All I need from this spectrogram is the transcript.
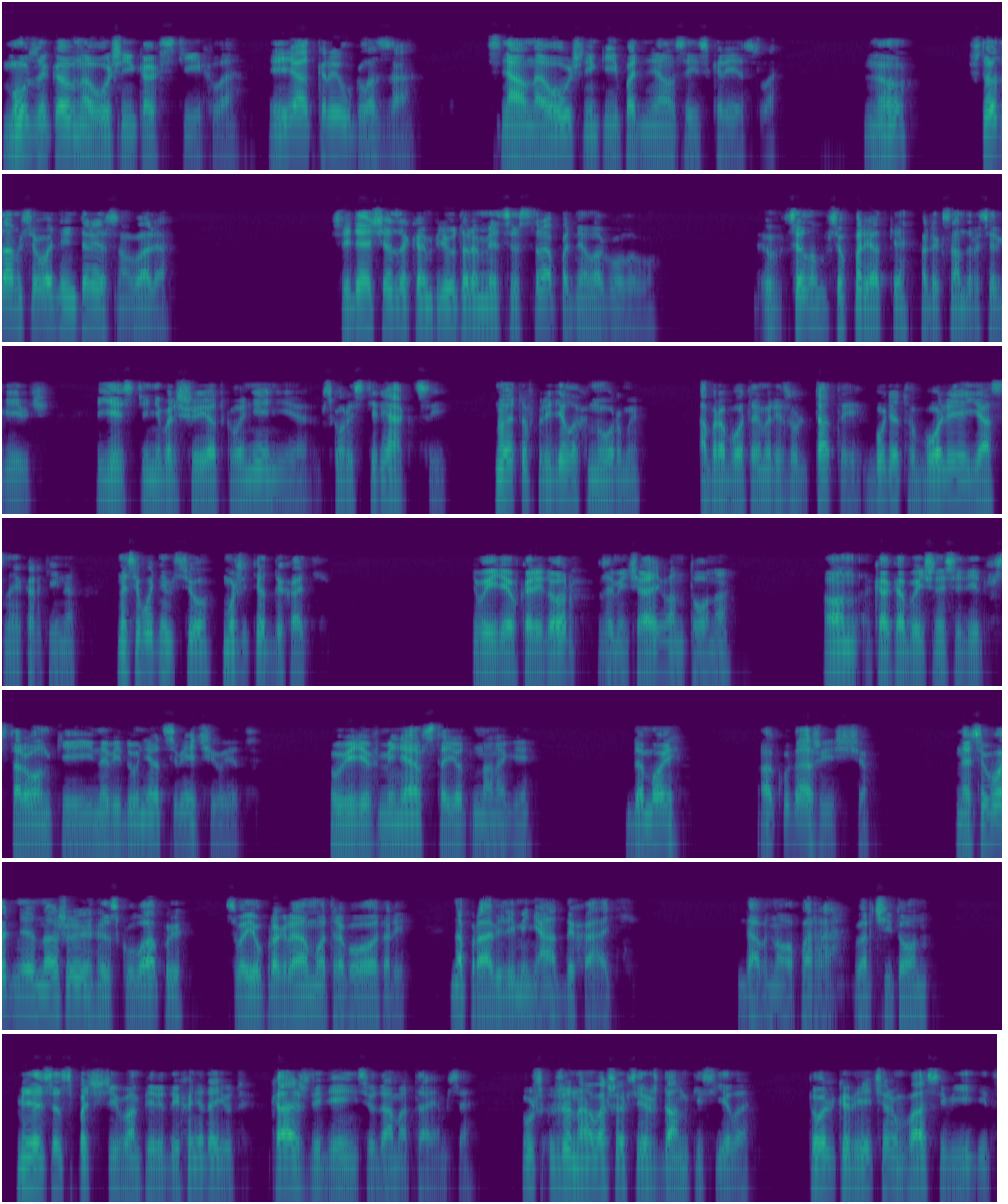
Музыка в наушниках стихла, и я открыл глаза. Снял наушники и поднялся из кресла. «Ну, что там сегодня интересного, Валя?» Сидящая за компьютером медсестра подняла голову. В целом все в порядке, Александр Сергеевич. Есть и небольшие отклонения в скорости реакции, но это в пределах нормы. Обработаем результаты, будет более ясная картина. На сегодня все, можете отдыхать. Выйдя в коридор, замечаю Антона. Он, как обычно, сидит в сторонке и на виду не отсвечивает. Увидев меня, встает на ноги. «Домой? А куда же еще?» На сегодня наши эскулапы свою программу отработали, направили меня отдыхать. «Давно пора», — ворчит он. «Месяц почти вам передыха не дают. Каждый день сюда мотаемся. Уж жена ваша все жданки съела. Только вечером вас и видит».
